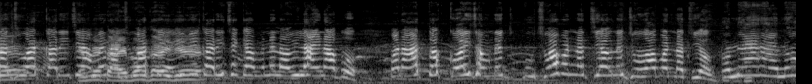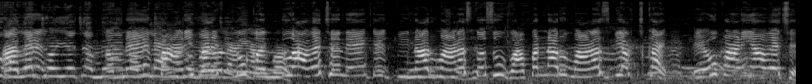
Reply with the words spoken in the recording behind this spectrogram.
રજૂઆત કરી છે. અમે રજૂઆત એવી કરી છે કે અમને નવી લાઈન આપો. પણ આજ તો કોઈ જ અમને પૂછવા પણ નથી આવતું જોવા પણ નથી આવતું. અમને આનો હાલત જોઈએ છે. અમને અમને પાણી પણ એટલું ગંદુ આવે છે ને કે પીનારું માણસ તો શું? વાપરનારું માણસ બી અચકાય. એવું પાણી આવે છે.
